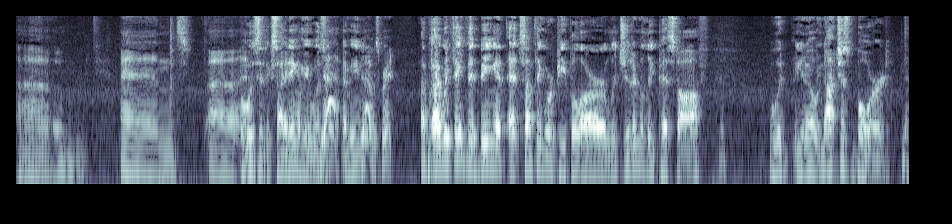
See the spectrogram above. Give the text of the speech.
Um, and uh, But was it exciting? I mean, was yeah, it? I mean, yeah, it was great. I, I would think that being at, at something where people are legitimately pissed off would, you know, not just bored, Yeah.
